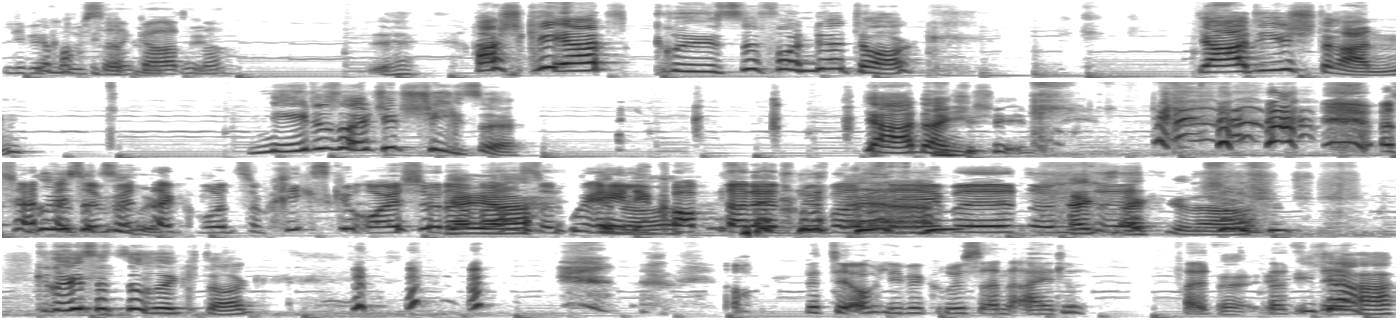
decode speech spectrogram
Liebe Grüße an Gardner. Blödsinn. Äh? Grüße von der Doc. Ja, die ist dran. Nee, du sollst jetzt schießen. Ja, danke schön. Was hört Grüße so im zurück. Hintergrund? So Kriegsgeräusche oder Ja, was? So ein genau. Helikopter, der drüber säbelt und. Äh, Exakt, genau. Grüße zurück, Doc. bitte auch liebe Grüße an Idle. Falls, Äh, falls der- ja,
